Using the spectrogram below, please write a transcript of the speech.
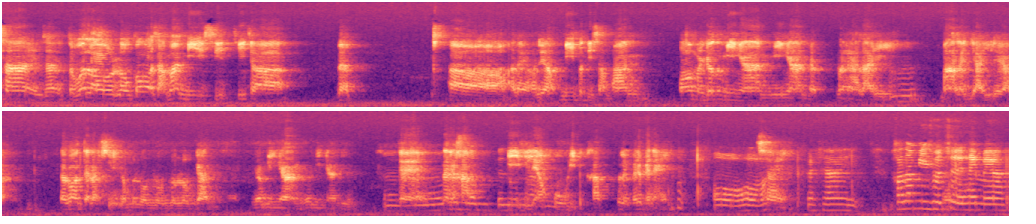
ใช่ใช่แต่ว่าเราเราก็สามารถมีสิทธิ์ที่จะแบบอ่าอะไรเขาเรียกมีปฏิสัมพันธ์ เพราะมันก็จะมีงานมีงานแบบมหาลัยอือฮึมหาลัยใหญ่เลยอะแล้วก็แต่ละเขตก็มารวมรวมรวมรวมกัน ก็มีงานก็มีงานอยู่แต่นั่นแหละครับปีที่แล้วโควิดครับก็เลยไม่ได้ไปไหนอ๋อใช่ ก็ใช่ เขาจะมีชดเชยให้ไหมอะ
